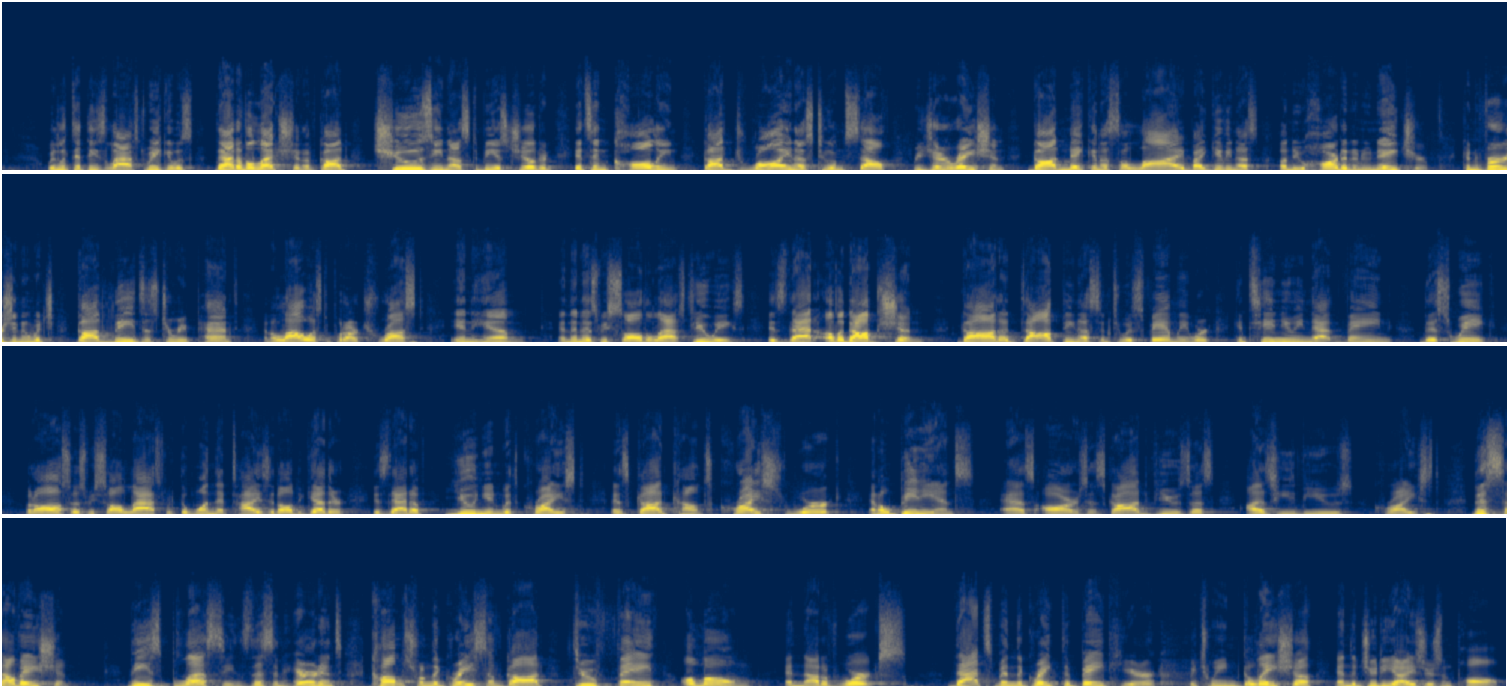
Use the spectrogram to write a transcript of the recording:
We looked at these last week. It was that of election, of God choosing us to be His children. It's in calling, God drawing us to Himself. Regeneration, God making us alive by giving us a new heart and a new nature. Conversion, in which God leads us to repent and allow us to put our trust in Him. And then, as we saw the last few weeks, is that of adoption. God adopting us into his family. And we're continuing that vein this week. But also, as we saw last week, the one that ties it all together is that of union with Christ, as God counts Christ's work and obedience as ours, as God views us as he views Christ. This salvation, these blessings, this inheritance comes from the grace of God through faith alone and not of works. That's been the great debate here between Galatia and the Judaizers and Paul.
